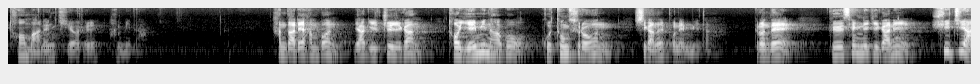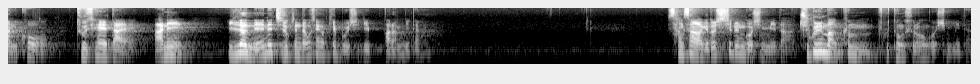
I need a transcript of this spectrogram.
더 많은 기여를 합니다. 한 달에 한 번 약 일주일간 더 예민하고 고통스러운 시간을 보냅니다. 그런데 그 생리 기간이 쉬지 않고 두세 달, 아니 1년 내내 지속된다고 생각해 보시기 바랍니다. 상상하기도 싫은 것입니다. 죽을 만큼 고통스러운 것입니다.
